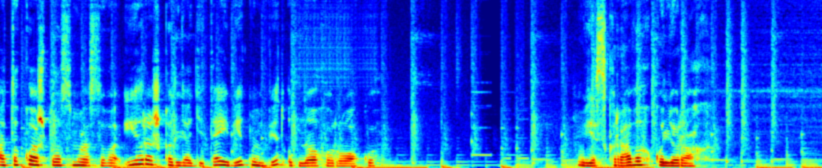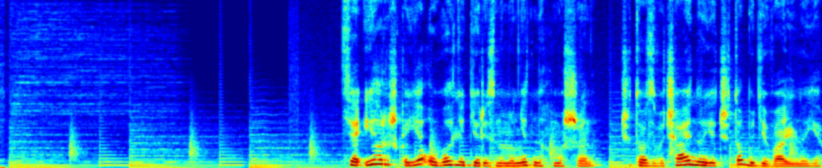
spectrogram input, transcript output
А також пластмасова іграшка для дітей віком від 1 року. в яскравих кольорах. Ця іграшка є у вигляді різноманітних машин, чи то звичайної, чи то будівельної.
